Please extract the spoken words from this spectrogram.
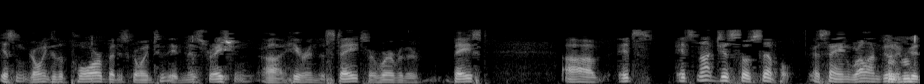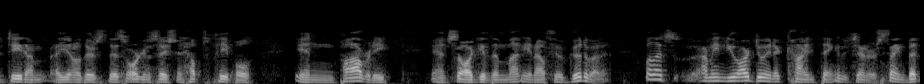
isn't going to the poor, but is going to the administration uh, here in the states or wherever they're based. Uh, it's it's not just so simple as saying, "Well, I'm doing mm-hmm. a good deed. I'm you know there's this organization that helps people in poverty, and so I'll give them money and I'll feel good about it." Well, that's I mean you are doing a kind thing and a generous thing, but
